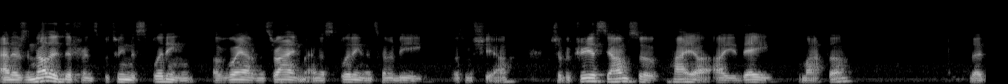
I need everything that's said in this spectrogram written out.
And there's another difference between the splitting of going out of Mitzrayim and the splitting that's going to be with Mashiach. Shabakriyas Yamsuf haya ayidei mata. That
